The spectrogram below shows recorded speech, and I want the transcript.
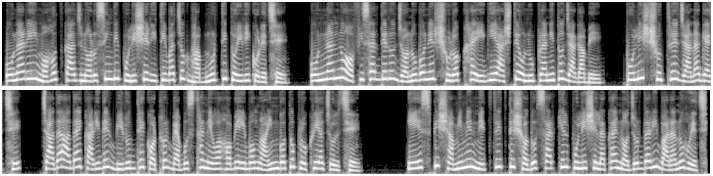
ওনার এই মহৎ কাজ নরসিংদী পুলিশের ইতিবাচক ভাবমূর্তি তৈরি করেছে। অন্যান্য অফিসারদেরও জনগণের সুরক্ষা এগিয়ে আসতে অনুপ্রাণিত জাগাবে। পুলিশ সূত্রে জানা গেছে চাঁদা আদায়কারীদের বিরুদ্ধে কঠোর ব্যবস্থা নেওয়া হবে এবং আইনগত প্রক্রিয়া চলছে। এএসপি শামীমের নেতৃত্বে সদর সার্কেল পুলিশ এলাকায় নজরদারি বাড়ানো হয়েছে।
